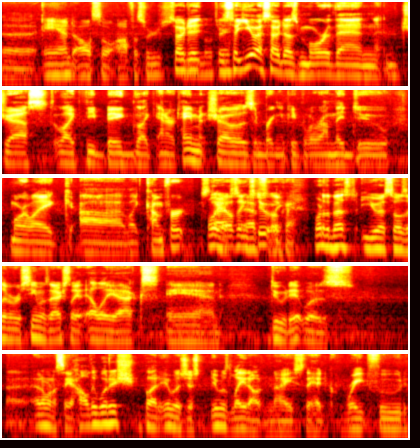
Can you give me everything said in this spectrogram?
uh, and also officers. So did so USO does more than just like the big like entertainment shows and bringing people around. They do more like uh like comfort style Oh, yes, things absolutely. too. Okay. One of the best USOs I've ever seen was actually at LAX, and dude, it was. Uh, I don't want to say Hollywoodish, but it was just it was laid out nice. They had great food,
